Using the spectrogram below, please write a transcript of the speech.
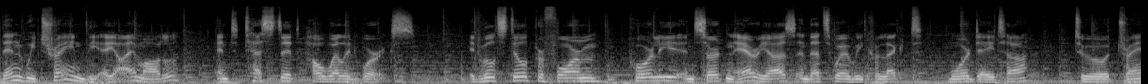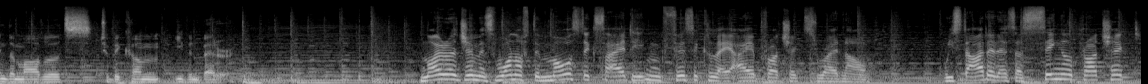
Then we train the AI model and test it how well it works. It will still perform poorly in certain areas, and that's where we collect more data to train the models to become even better. NeuraGym is one of the most exciting physical AI projects right now. We started as a single project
